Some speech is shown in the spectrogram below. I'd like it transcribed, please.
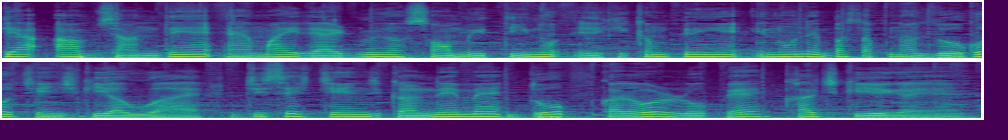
क्या आप जानते हैं एम आई रेडमी और सोमी तीनों एक ही कंपनी है? इन्होंने बस अपना लोगो चेंज किया हुआ है, जिसे चेंज करने में दो करोड़ रुपए खर्च किए गए हैं।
